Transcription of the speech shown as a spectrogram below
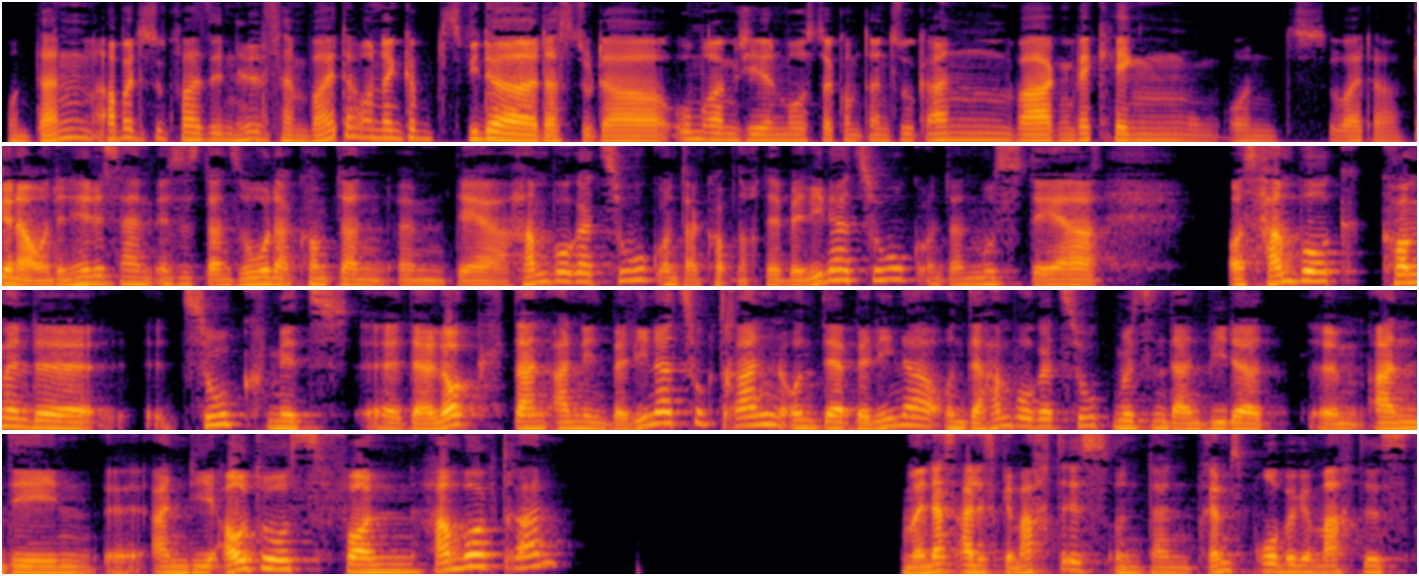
Und dann arbeitest du quasi in Hildesheim weiter und dann gibt es wieder, dass du da umrangieren musst, da kommt ein Zug an, Wagen weghängen und so weiter. Genau, und in Hildesheim ist es dann so, da kommt dann ähm, der Hamburger Zug und dann kommt noch der Berliner Zug und dann muss der aus Hamburg kommende Zug mit äh, der Lok dann an den Berliner Zug dran und der Berliner und der Hamburger Zug müssen dann wieder ähm, an den äh, an die Autos von Hamburg dran. Und wenn das alles gemacht ist und dann Bremsprobe gemacht ist,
